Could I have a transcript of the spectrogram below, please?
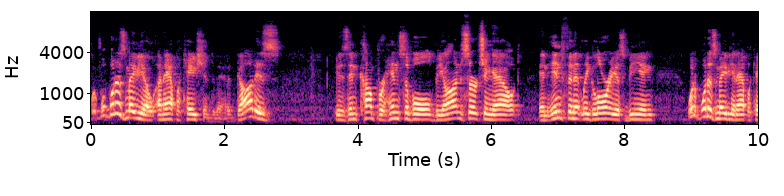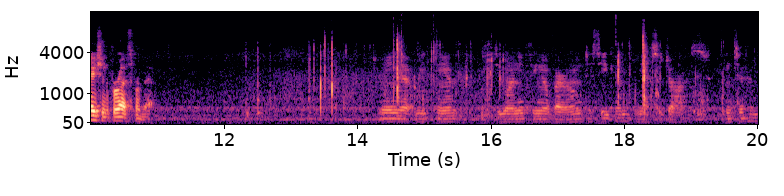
what is maybe a, an application to that? If God is, is incomprehensible, beyond searching out, an infinitely glorious being, what, what is maybe an application for us from that? Meaning that we can't do anything of our own to seek Him, He has to draw us into Him.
